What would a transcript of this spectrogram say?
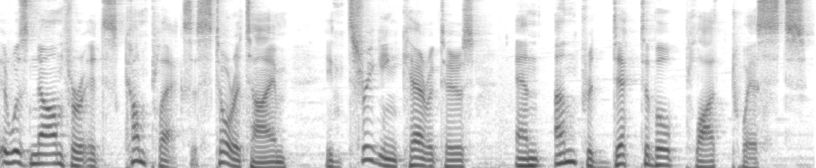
it was known for its complex storytime, intriguing characters, and unpredictable plot twists.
